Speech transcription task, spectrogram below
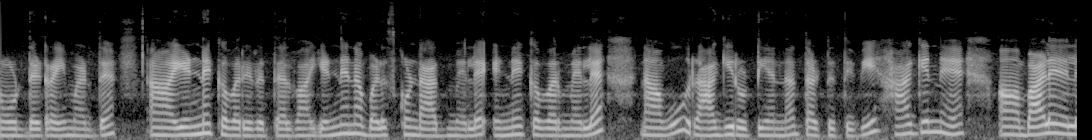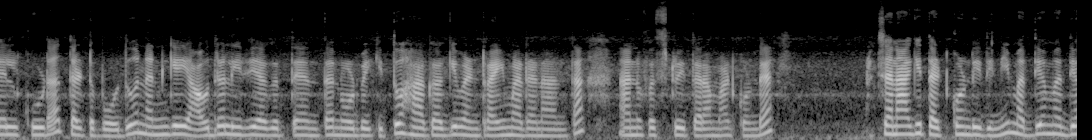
ನೋಡಿದೆ ಟ್ರೈ ಮಾಡಿದೆ. ಎಣ್ಣೆ ಕವರ್ ಇರುತ್ತೆ ಅಲ್ವಾ? ಎಣ್ಣೆನ ಬಳಸ್ಕೊಂಡಾದ್ಮೇಲೆ, ಎಣ್ಣೆ ಕವರ್ ಮೇಲೆ ನಾವು ರಾಗಿ ರೊಟ್ಟಿಯನ್ನು ತಟ್ಟುತ್ತೀವಿ ಹಾಗೆಯೇ ಬಾಳೆ ಎಲೆಯಲ್ಲಿ ಕೂಡ ತಟ್ಟಬೋದು ನನಗೆ ಯಾವುದ್ರಲ್ಲಿ ಈಸಿ ಆಗುತ್ತೆ ಅಂತ ನೋಡಬೇಕಿತ್ತು. ಹಾಗಾಗಿ ಒಂದು ಟ್ರೈ ಮಾಡೋಣ ಅಂತ ನಾನು ಫಸ್ಟು ಈ ಥರ ಮಾಡಿಕೊಂಡೆ. ಚೆನ್ನಾಗಿ ತಟ್ಕೊಂಡಿದ್ದೀನಿ. ಮಧ್ಯ ಮಧ್ಯ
